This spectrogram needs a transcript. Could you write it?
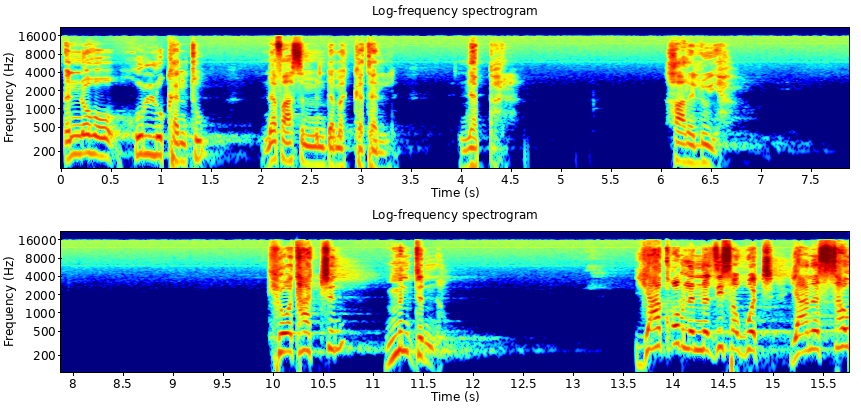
እነሆ ሁሉ ከንቱ ነፋስም እንደመከተል ነበረ። ሃሌሉያ። ሕይወታችን ምንድን ነው? ያዕቆብ ለእነዚህ ሰዎች ያነሳው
